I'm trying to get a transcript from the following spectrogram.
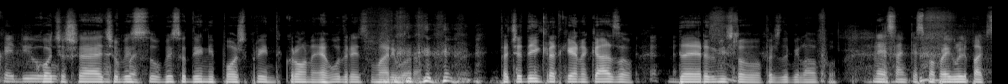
kaj je bil. Hočeš reči, v tako je. bistvu, v bistvu Dini poš sprint, krone je v dresu Maribora. pač edinkrat, ki je nakazal, da je razmišljal, pač, da bi lahko. Ne, sam, ker smo prej govorili, pač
